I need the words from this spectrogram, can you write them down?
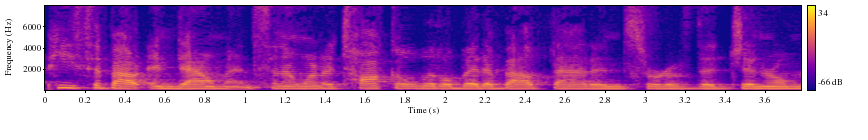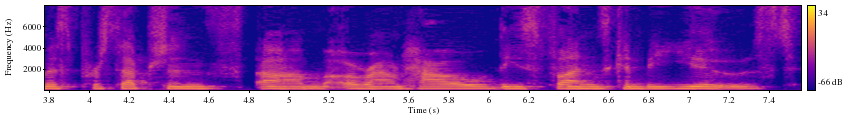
piece about endowments, and I want to talk a little bit about that and sort of the general misperceptions um, around how these funds can be used.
